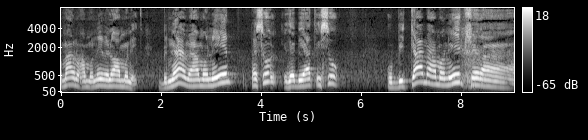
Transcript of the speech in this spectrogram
אמרנו עמוני ולא עמונית. בנה מעמונים פסול, זה ביאת איסור. וביתה מעמונית כשרה,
